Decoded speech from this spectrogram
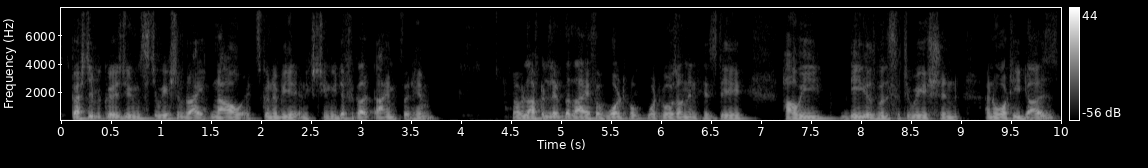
especially because during the situation right now, it's going to be an extremely difficult time for him. I will have to live the life of what, what goes on in his day, how he deals with the situation and what he does.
